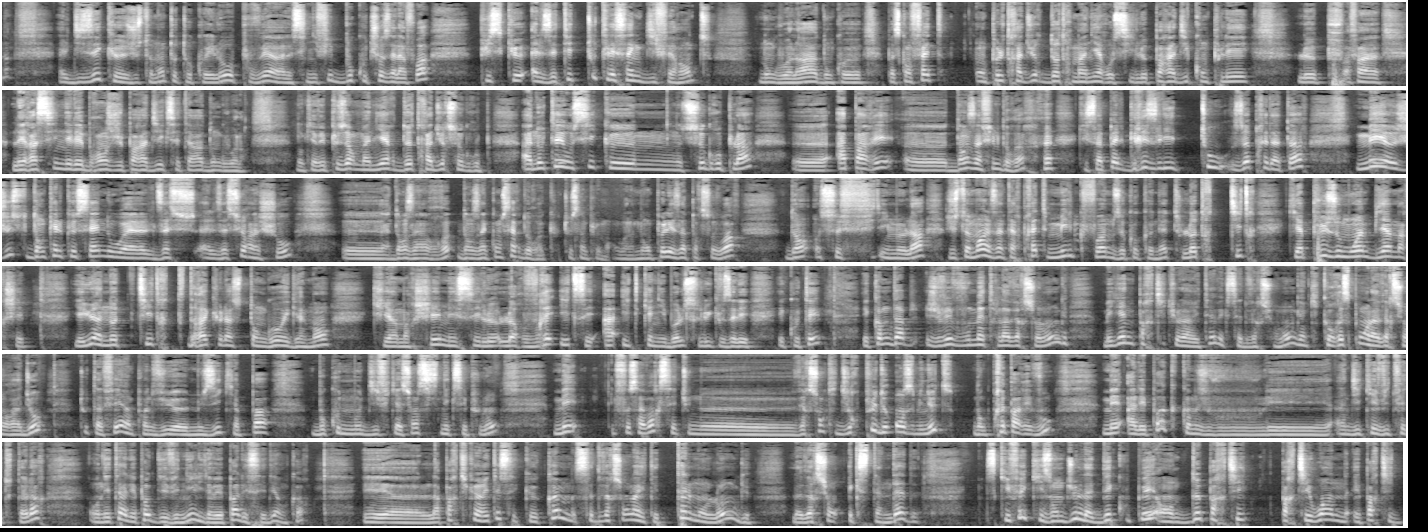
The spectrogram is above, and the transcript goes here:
elle disait que justement Toto Coelho pouvait signifier beaucoup de choses à la fois, puisqu'elles étaient toutes les cinq différentes. Donc voilà, donc euh, parce qu'en fait, on peut le traduire d'autres manières aussi. Le paradis complet, le, enfin, les racines et les branches du paradis, etc. Donc voilà. Donc il y avait plusieurs manières de traduire ce groupe. À noter aussi que hum, ce groupe-là euh, apparaît euh, dans un film d'horreur qui s'appelle Grizzly to The Predator, mais euh, juste dans quelques scènes où elles, elles assurent un show euh, dans un dans un concert de rock, tout simplement. Voilà, mais on peut les apercevoir dans ce film-là. Justement, elles interprètent Milk from the Coconut, l'autre titre qui a plus ou moins bien marché. Il y a eu un autre titre, Dracula's Tango également, qui a marché, mais c'est le, leur vrai hit, c'est A Hit Cannibal, celui que vous allez écouter. Et comme d'hab, je vais vous mettre la version longue, mais il y a une particularité avec cette version longue hein, qui correspond à la version radio, tout à fait, un point de vue euh, musique, il n'y a pas beaucoup de modifications, si ce n'est que c'est plus long. Mais il faut savoir que c'est une euh, version qui dure plus de 11 minutes, donc préparez-vous. Mais à l'époque, comme je vous l'ai indiqué vite fait tout à l'heure, on était à l'époque des vinyles, il n'y avait pas les CD encore. Et euh, la particularité, c'est que comme cette version-là était tellement longue, la version extended, ce qui fait qu'ils ont dû la découper en deux parties, partie 1 et partie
